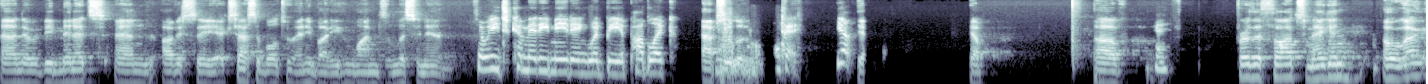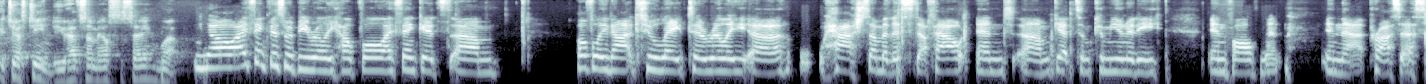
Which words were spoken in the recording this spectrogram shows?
And there would be minutes and obviously accessible to anybody who wanted to listen in. So each committee meeting would be a public. Absolutely, Okay. Yep. yep. Uh, Okay. Further thoughts, Megan? Oh, uh, Justine, do you have something else to say? What? No, I think this would be really helpful. I think it's um, hopefully not too late to really uh, hash some of this stuff out and um, get some community involvement in that process.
